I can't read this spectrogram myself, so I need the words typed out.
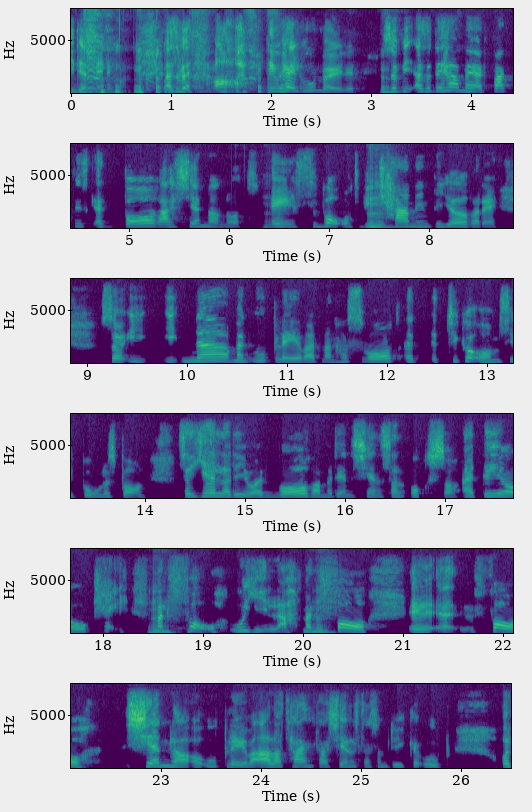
i den människan. Alltså, ah, det är ju helt omöjligt. Så vi, alltså det här med att faktiskt att bara känna något är svårt. Vi Mm. kan inte göra det. Så i, i, när man upplever att man har svårt att, att tycka om sitt bonusbarn så gäller det ju att vara med den känslan också. Att det är okej. Man Mm. får ogilla. Man Mm. får, eh, får känna och uppleva alla tankar och känslor som dyker upp. Och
